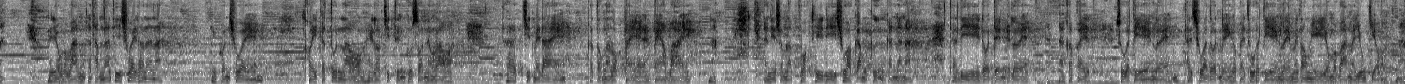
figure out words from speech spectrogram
นะโยมบาลจะทำหน้าที่ช่วยเท่านั้นนะเป็นคนช่วยคอยกระตุ้นเราให้เราคิดถึงกุศลของเรา ถ้าคิดไม่ได้ก็ตกนรกไปไปอบายนะอันนี้สำหรับพวกที่ดีชั่วก้ากึ่งกันนะนะ ถ้าดีโดดเด่นไปเลยนะก็ไปสุคติเองเลย ถ้าชั่วโดดเด่นก็ไปทุคติเองเลย ไม่ต้องมีโยมบาลมายุ่งเกี่ยวนะ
